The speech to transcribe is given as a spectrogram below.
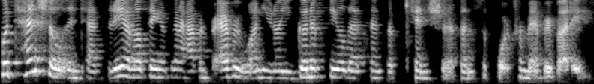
potential intensity. I'm not saying it's going to happen for everyone you know you're going to feel that sense of kinship and support from everybody.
